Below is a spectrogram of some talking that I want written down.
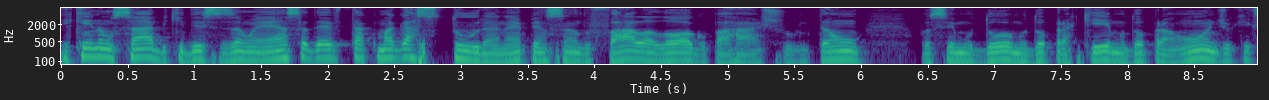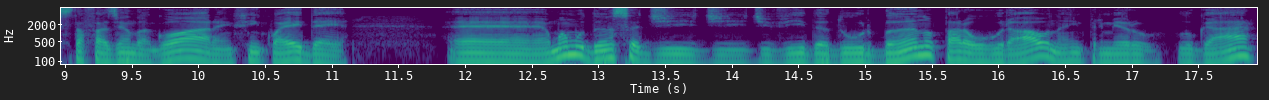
E quem não sabe que decisão é essa deve estar com uma gastura, né? Pensando, fala logo, Parracho. Então, você mudou, mudou para quê, mudou para onde, o que, que você está fazendo agora, enfim, qual é a ideia. É uma mudança de, de, de vida do urbano para o rural, né, em primeiro lugar,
